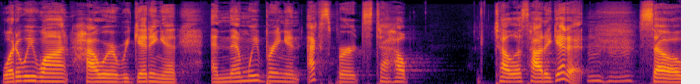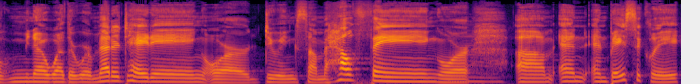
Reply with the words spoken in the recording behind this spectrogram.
What do we want? How are we getting it? And then we bring in experts to help tell us how to get it. Mm-hmm. So, you know, whether we're meditating or doing some health thing or, mm. um, and, and basically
